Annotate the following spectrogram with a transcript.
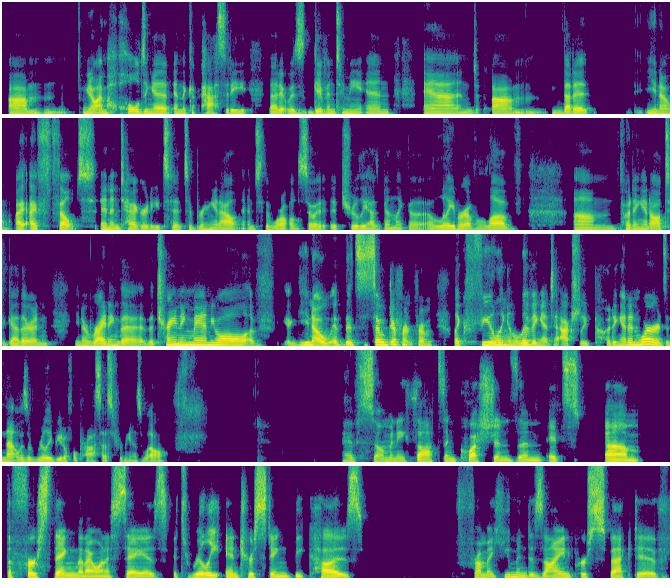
um, you know, I'm holding it in the capacity that it was given to me in, and um, that it, you know, I, I, felt an integrity to to bring it out into the world. So it, it truly has been like a, a labor of love um, putting it all together and you know writing the the training manual of you know it, it's so different from like feeling and living it to actually putting it in words. And that was a really beautiful process for me as well. I have so many thoughts and questions and it's um the first thing that i want to say is it's really interesting because from a human design perspective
